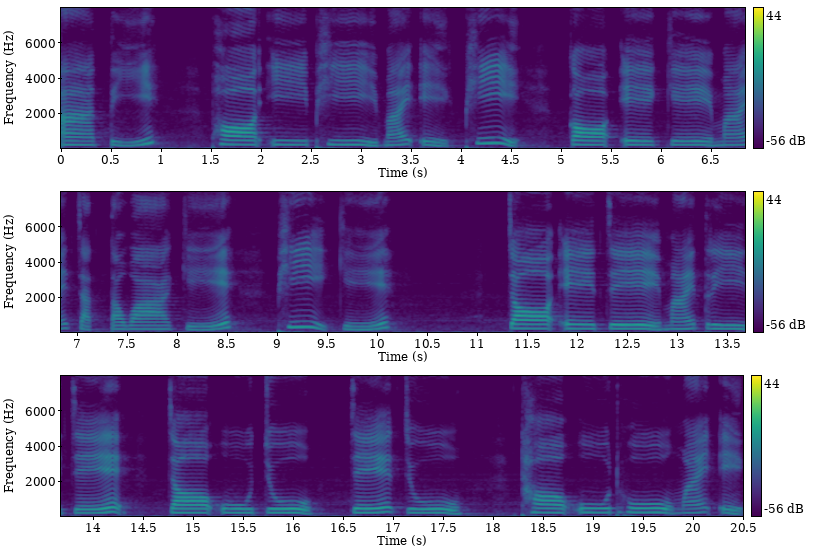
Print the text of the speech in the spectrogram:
อาตี พออีพี ไม้เอกพี่ กอเอเก ไม้จัตวาเก๋ พี่เก๋ จอเอเจ ไม้ตรีเจ จออูจู เจจู ทออูทู ไม้เอก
